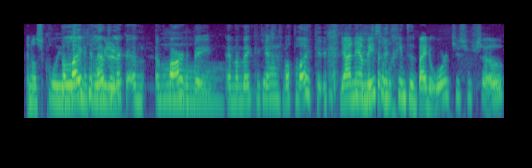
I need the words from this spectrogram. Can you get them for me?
En dan scroll je dan like je letterlijk een, een oh. paardenbeen. En dan denk ik echt, wat like ik? Ja, nee, meestal begint het bij de oortjes of zo.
